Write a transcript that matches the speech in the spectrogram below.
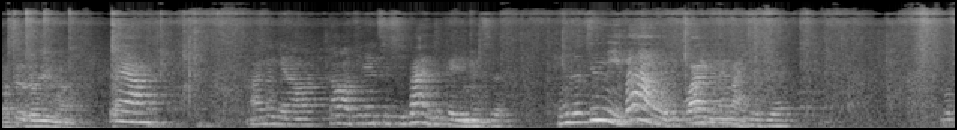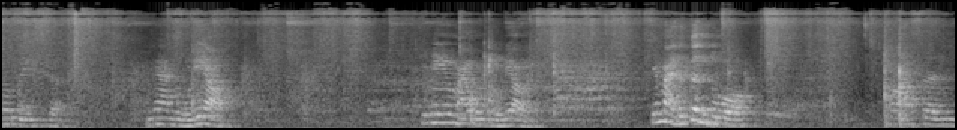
我这个手柄呢？对呀、拿个给他们，刚好今天吃稀饭就给你们吃。平时吃米饭我就不爱你们买这些，我都没吃。你看卤料，今天又买我卤料了，也买的更多。花生，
